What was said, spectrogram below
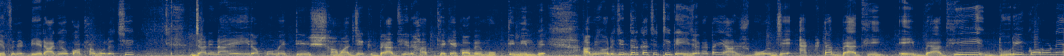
ডেফিনেটলি এর আগেও কথা বলেছি। জানি না এই রকম একটি সামাজিক ব্যাধির হাত থেকে কবে মুক্তি মিলবে। আমি অরিজিৎদের কাছে ঠিক এই জায়গাটাই আসব যে একটা ব্যাধি, এই ব্যাধি দূরীকরণে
